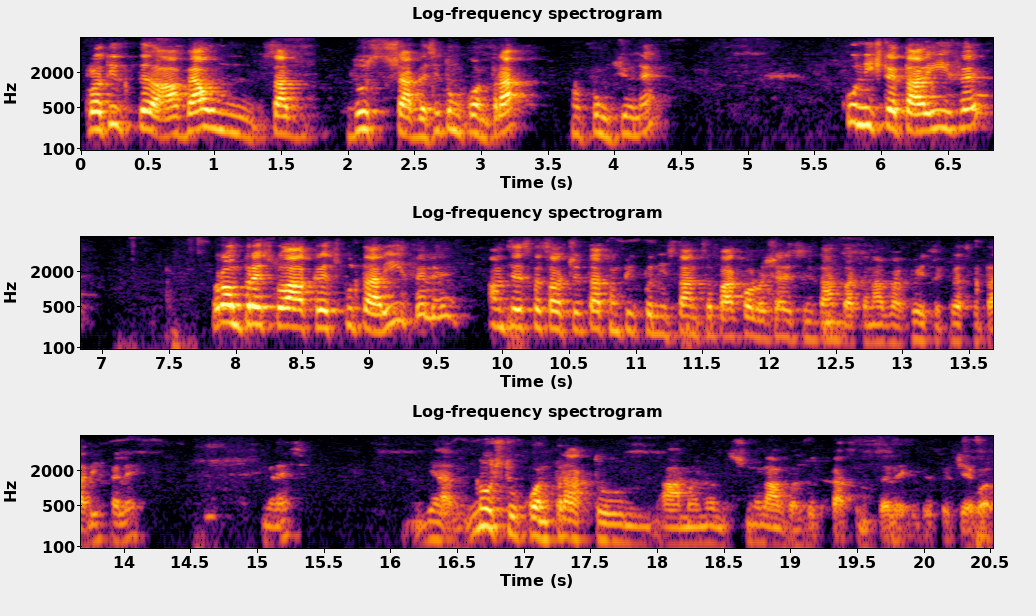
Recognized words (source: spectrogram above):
Clotilde avea un, s-a dus și a găsit un contract în funcțiune cu niște tarife. Rompresul a crescut tarifele, am înțeles că s-au certat un pic până instanță pe acolo și a zis instanța că n-avea voie să crească tarifele. Vezi? Iar nu știu contractul amănunt și nu l-am văzut ca să înțeleg despre ce văd.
